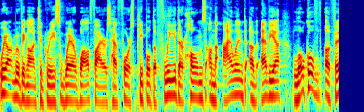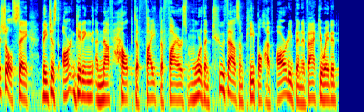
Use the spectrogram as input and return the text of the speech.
We are moving on to Greece, where wildfires have forced people to flee their homes on the island of Evia. Local officials say they just aren't getting enough help to fight the fires. More than 2,000 people have already been evacuated.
